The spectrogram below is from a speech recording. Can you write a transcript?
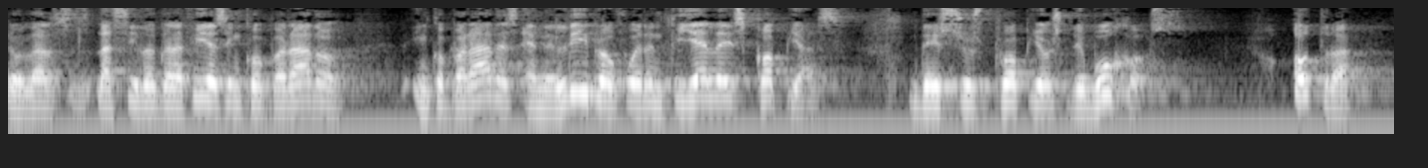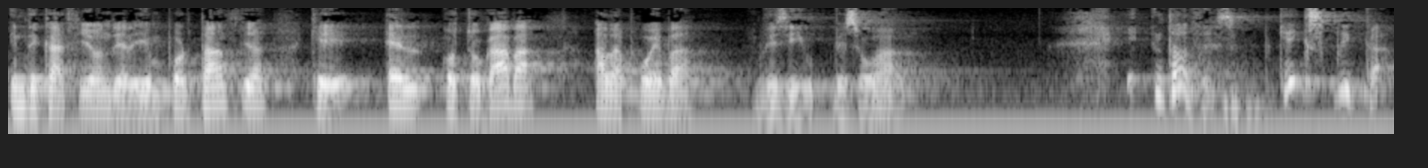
o las, las silografías incorporadas en el libro fueran fieles copias de sus propios dibujos. Otra indicación de la importancia que él otorgaba a la prueba visual. Entonces, ¿qué explica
